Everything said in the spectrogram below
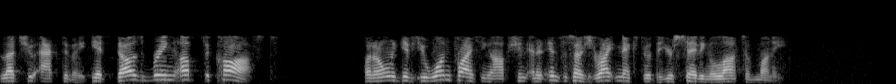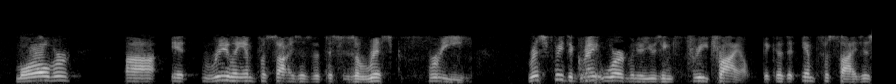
lets you activate. It does bring up the cost, but it only gives you one pricing option, and it emphasizes right next to it that you're saving lots of money. Moreover, uh, it really emphasizes that this is a risk-free, Risk free is a great word when you're using free trial because it emphasizes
